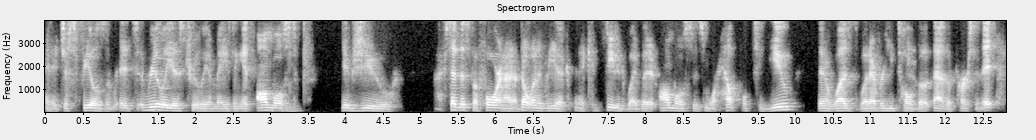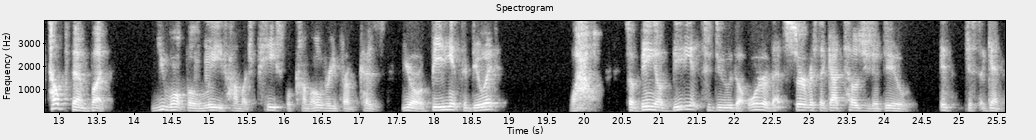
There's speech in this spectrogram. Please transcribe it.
and it just feels it's, it really is truly amazing. It almost mm-hmm. gives you I've said this before, and I don't want to be a, in a conceited way, but it almost is more helpful to you than it was whatever you told the, that other person. It helped them, but you won't believe how much peace will come over you from because you're obedient to do it. Wow. So being obedient to do the order of that service that God tells you to do is just again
